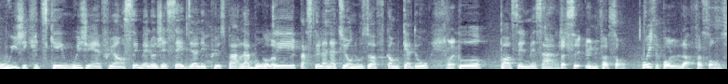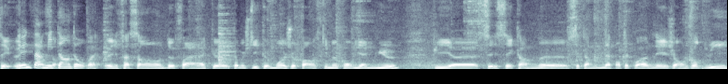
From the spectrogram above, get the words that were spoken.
oui, j'ai critiqué, oui, j'ai influencé, mais là, j'essaie d'y aller plus par la, beauté, parce que la nature nous offre comme cadeau pour passer le message. Ben, c'est une façon. Oui. C'est pas la façon, c'est une, une parmi tant d'autres. une façon de faire que, comme je dis, que moi je pense qu'il me convient mieux. Puis, euh, tu sais, c'est comme, euh, c'est comme n'importe quoi. Les gens aujourd'hui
